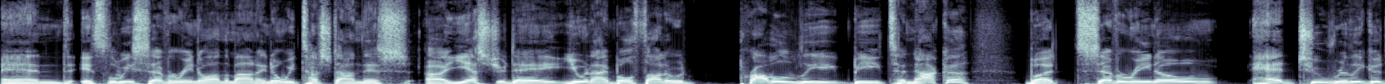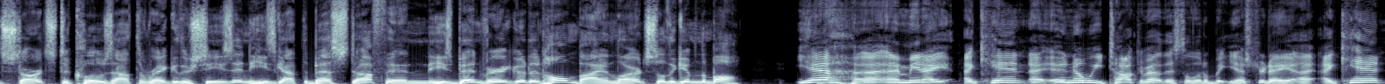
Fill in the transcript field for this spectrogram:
and it's Luis Severino on the mound. I know we touched on this uh, yesterday. You and I both thought it would probably be Tanaka, but Severino had two really good starts to close out the regular season. He's got the best stuff, and he's been very good at home by and large, so they give him the ball. Yeah, uh, I mean, I, I can't. I, I know we talked about this a little bit yesterday. I, I can't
